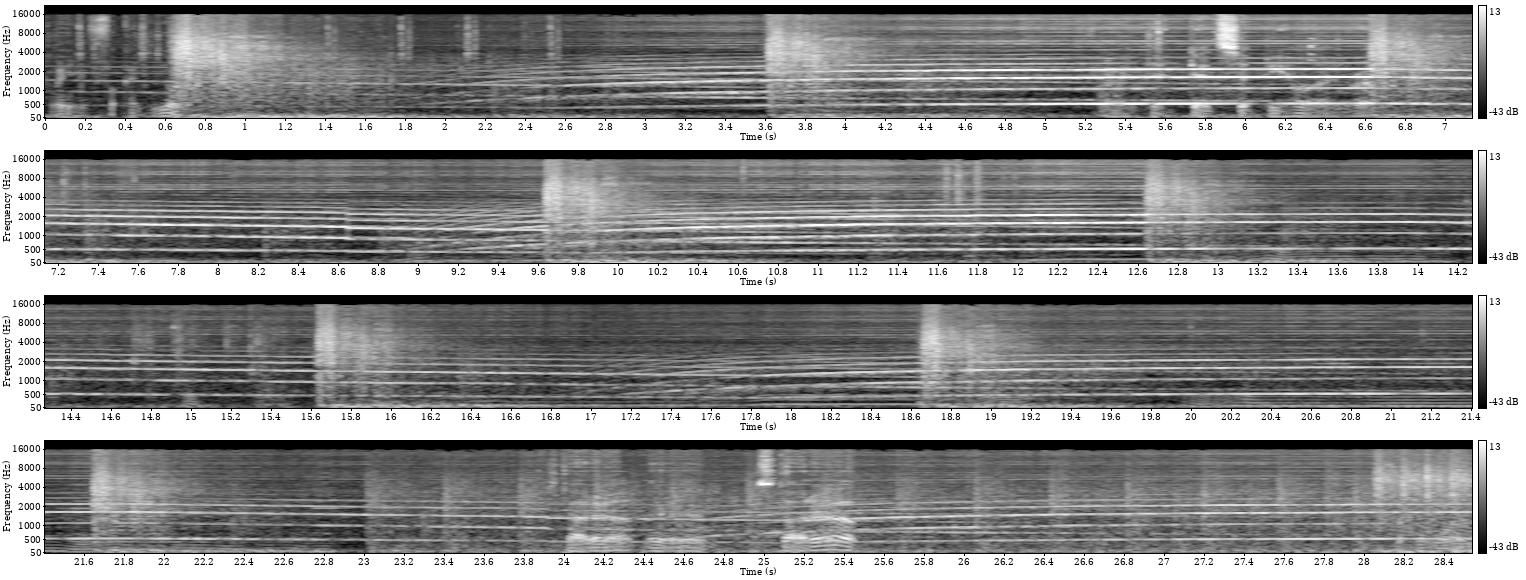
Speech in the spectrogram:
Where you fucking look. Alright, that dead set behind, right? Start it up, man. Start it up. Fucking one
